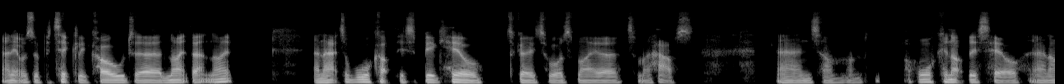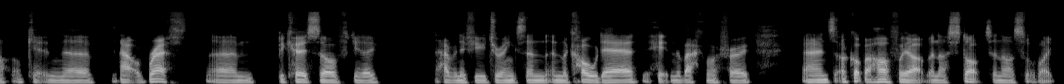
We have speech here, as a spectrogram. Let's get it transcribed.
and it was a particularly cold uh, night that night, and I had to walk up this big hill to go towards my uh, to my house. And um, I'm, I'm walking up this hill, and I'm, getting uh, out of breath um, because of you know having a few drinks and, and the cold air hitting the back of my throat. And I got about halfway up and I stopped and I was sort of like,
